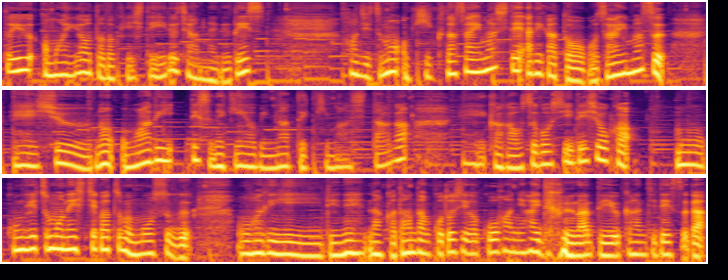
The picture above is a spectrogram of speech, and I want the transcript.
という思いをお届けしているチャンネルです。本日もお聴きくださいましてありがとうございます、えー週の終わりですね、金曜日になってきましたが、えーいかがお過ごしでしょうか？もう今月もね7月ももうすぐ終わりでねなんかだんだん今年が後半に入ってくるなっていう感じですが、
